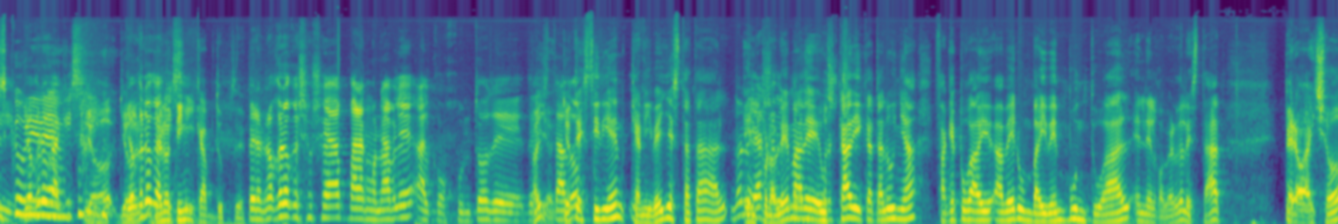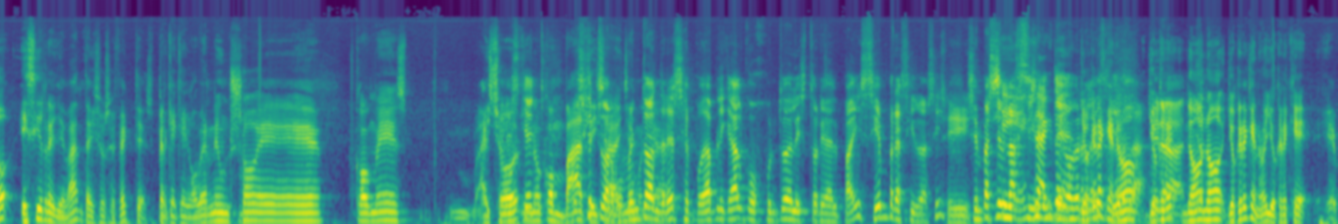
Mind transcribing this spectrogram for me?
sí. Yo creo que aquí sí. Yo- yo- Yo creo que yo no aquí tengo sí. cap dubte. Pero no creo que eso sea parangonable al conjunto de, del Oye, Estado. jo t'estic dient que a nivell estatal No, no, el problema això- d'Euskadi i Catalunya fa que pugui haver un vaivent puntual en el govern de l'Estat. Però això és irrellevant, aquests efectes, perquè que governe un PSOE com és, això Pero es que, no combat es que tu argumento. Andrés, se puede aplicar al conjunto de la historia del país. Siempre ha sido así. Sí. Siempre ha sido Sí, un accidente de gobierno crec de que no, jo Mira, crec, no, no, jo crec que no, jo crec que eh,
